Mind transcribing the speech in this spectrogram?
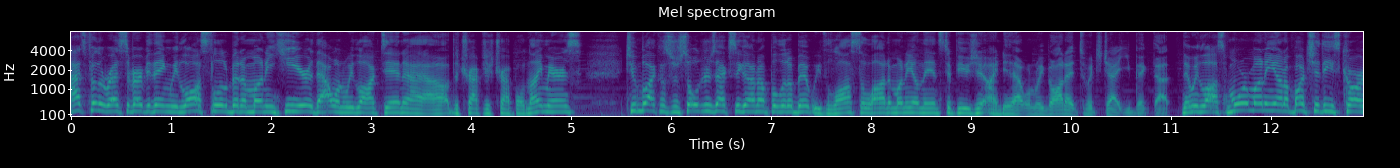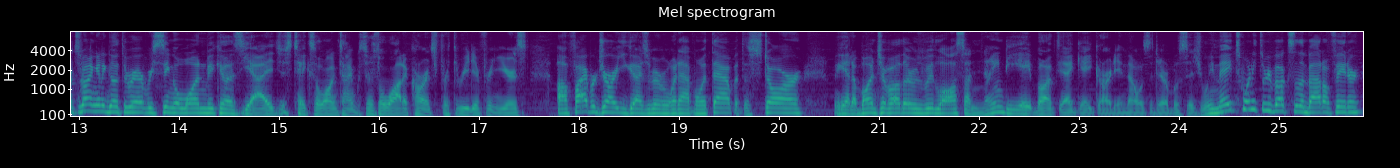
As for the rest of everything, we lost a little bit of money here. That one we locked in, uh, the Traptrix Trap Hole Nightmares. Tomb Blackluster Soldiers actually gone up a little bit. We've lost a lot of money on the Instafusion. I knew that when we bought it. Twitch chat, you picked that. Then we lost more money on a bunch of these cards. I'm not going to go through every single one because, yeah, it just takes a long time because there's a lot of cards for three different years. Uh, Fiber Jar, you guys remember what happened with that, with the Star. We had a bunch of others we lost on 98 bucks at Gate Guardian. That was a terrible decision. We made 23 bucks on the Battle Fader.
